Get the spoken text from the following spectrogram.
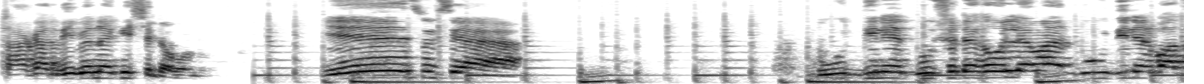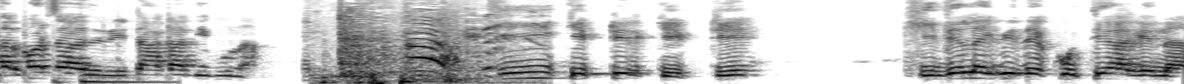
টাকা দিবে নাকি সেটা বলো। এ সুইসা দুই দিনের দুশো টাকা হলে আমার দুই দিনের বাজার খরচা হয়ে যাবে টাকা দিব না। কি কেপটের কেপটে? খিদে লাগবে দেখ করতে আগে না।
